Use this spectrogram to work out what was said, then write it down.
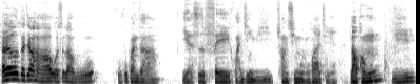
Hello，大家好，我是老吴，呼呼馆长，也是非环境与创新文化节老彭与。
